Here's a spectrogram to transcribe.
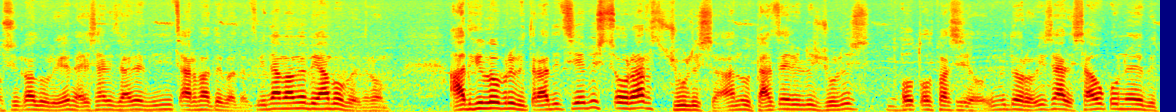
მუსიკალური ენა ეს არის ძალიან დიდი წარმატება და წმინდა მამები ამბობენ რომ ადგილობრივი ტრადიციების სწორ არის ჯულისა, ანუ დაწერილი ჯულის ტოლფასიო, იმიტომ რომ ის არის საუკუნეებით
